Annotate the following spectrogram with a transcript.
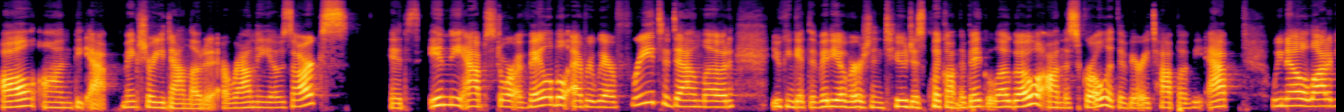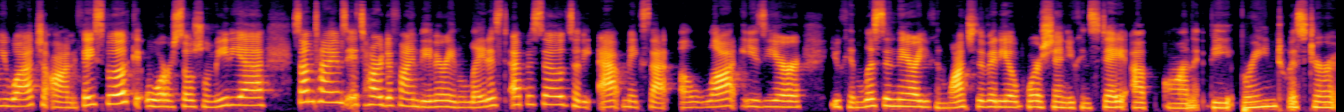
all on the app. Make sure you download it around the Ozarks. It's in the App Store, available everywhere, free to download. You can get the video version too. Just click on the big logo on the scroll at the very top of the app. We know a lot of you watch on Facebook or social media. Sometimes it's hard to find the very latest episode, so the app makes that a lot easier. You can listen there, you can watch the video portion, you can stay up on the Brain Twister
